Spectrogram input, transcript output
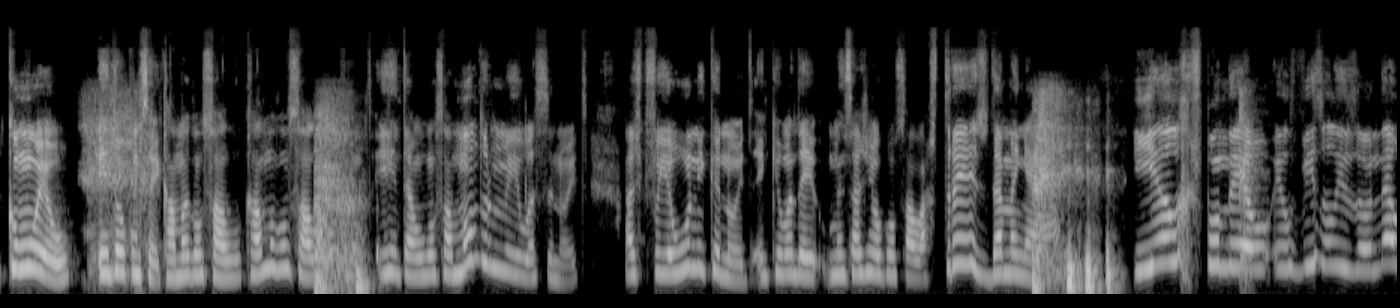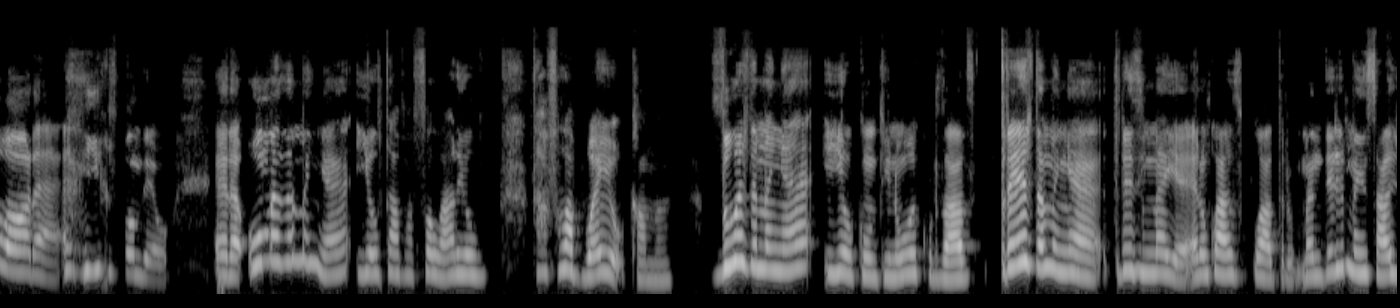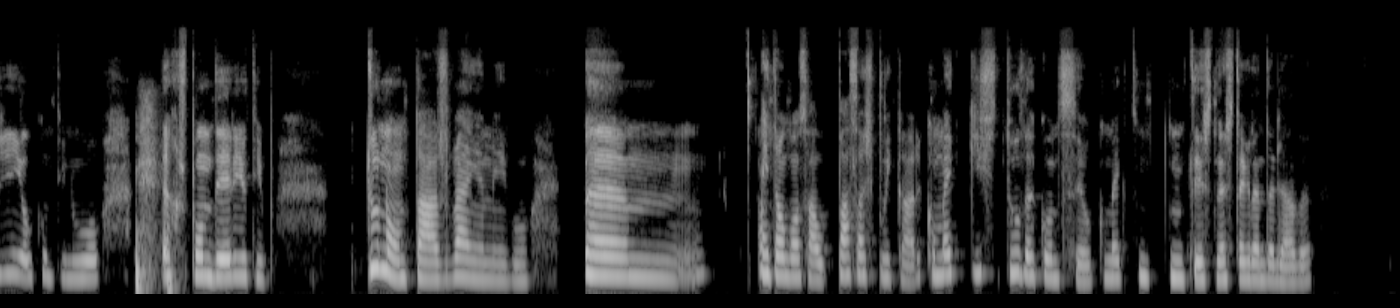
Como eu, então eu comecei, calma Gonçalo, calma Gonçalo, pronto. E então o Gonçalo não dormiu essa noite. Acho que foi a única noite em que eu mandei mensagem ao Gonçalo às 3 da manhã e ele respondeu, ele visualizou na hora e respondeu. Era uma da manhã e ele estava a falar, ele estava a falar, bué, eu, calma. Duas da manhã e ele continua acordado. Três da manhã, três e meia, eram quase quatro. Mandei-lhe mensagem e ele continuou a responder e eu tipo, tu não estás bem, amigo. Hum, então, Gonçalo, passa a explicar como é que isto tudo aconteceu, como é que tu te meteste nesta grandalhada.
